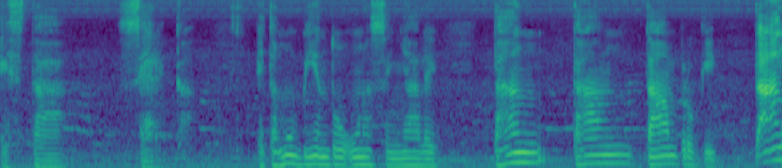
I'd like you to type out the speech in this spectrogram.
está cerca. Estamos viendo unas señales tan, tan, tan, pero que tan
